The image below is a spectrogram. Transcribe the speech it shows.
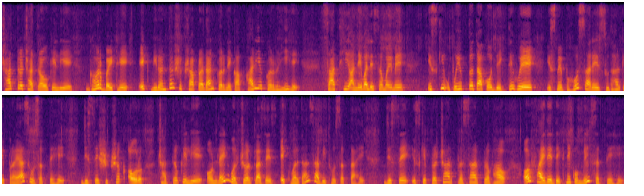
छात्र छात्राओं के लिए घर बैठे एक निरंतर शिक्षा प्रदान करने का कार्य कर रही है। साथ ही आने वाले समय में इसकी उपयुक्तता को देखते हुए इसमें बहुत सारे सुधार के प्रयास हो सकते हैं, जिससे शिक्षक और छात्रों के लिए ऑनलाइन वर्चुअल क्लासेस एक वरदान साबित हो सकता है, जिससे इसके प्रचार, प्रसार, प्रभाव और फ़ायदे देखने को मिल सकते हैं।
